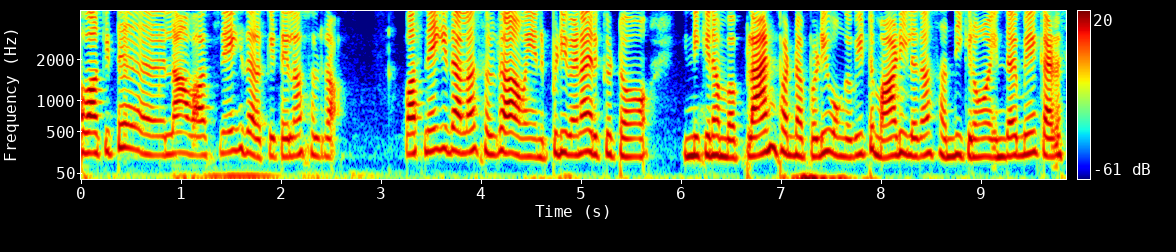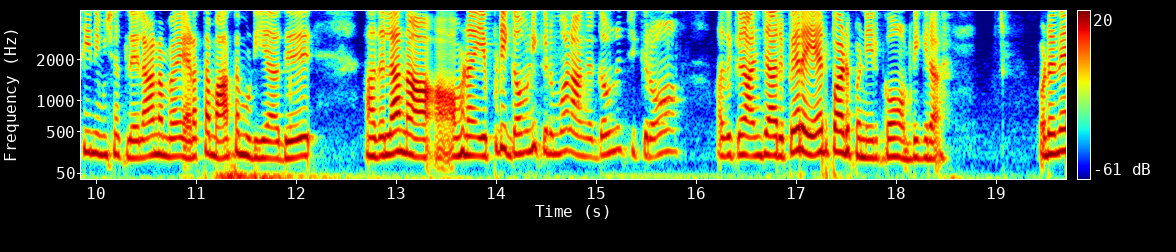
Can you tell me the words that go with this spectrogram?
அவகிட்ட எல்லாம் அவள் ஸ்நேகிதர்கிட்ட எல்லாம் சொல்கிறான் வா ஸ்நேகிதாலாம் சொல்கிறா அவன் இப்படி வேணால் இருக்கட்டும். இன்றைக்கி நம்ம பிளான் பண்ணபடி உங்கள் வீட்டு மாடியில் தான் சந்திக்கிறோம். இந்தமே கடைசி நிமிஷத்துலலாம் நம்ம இடத்த மாற்ற முடியாது. அதெல்லாம் நான் அவனை எப்படி கவனிக்கணுமோ நாங்கள் கவனிச்சிக்கிறோம். அதுக்கு அஞ்சாறு பேரை ஏற்பாடு பண்ணியிருக்கோம் அப்படிங்கிறா. உடனே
